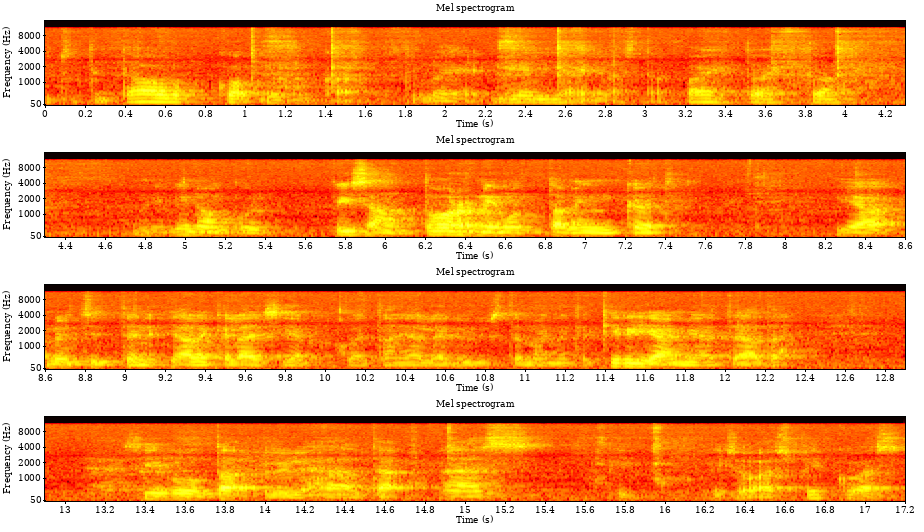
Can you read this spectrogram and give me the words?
nyt sitten taulukko, joka tulee neljä erilaista vaihtoehtoa. Meni vinoon kuin Pisan torni, mutta vinköt. Ja nyt sitten jälkeläisiä aletaan jälleen yhdistämään näitä kirjaimia täältä sivulta ylhäältä S, iso S, pikku S,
